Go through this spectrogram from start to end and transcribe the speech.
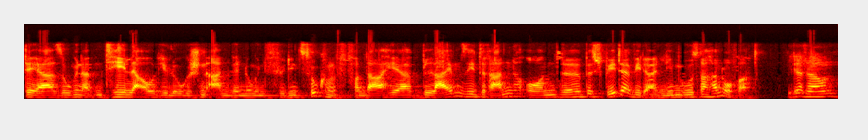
der sogenannten teleaudiologischen Anwendungen für die Zukunft. Von daher bleiben Sie dran und äh, bis später wieder. Einen lieben Gruß nach Hannover. Wiederschauen.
